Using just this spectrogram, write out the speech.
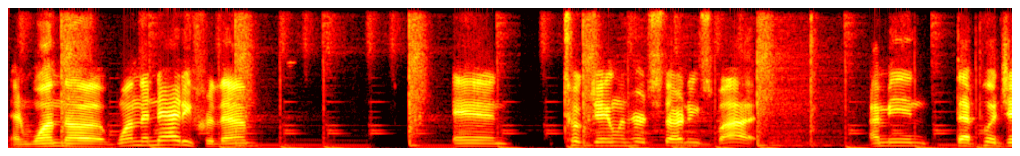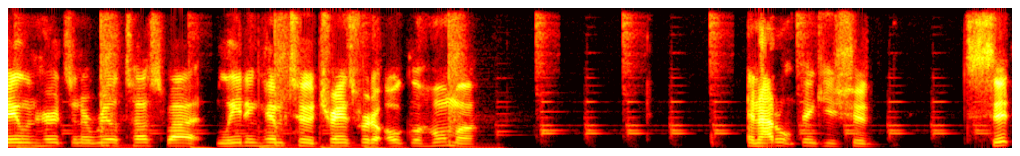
and won the won the Natty for them, and took Jalen Hurts' starting spot. I mean, that put Jalen Hurts in a real tough spot, leading him to transfer to Oklahoma. And I don't think he should sit.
